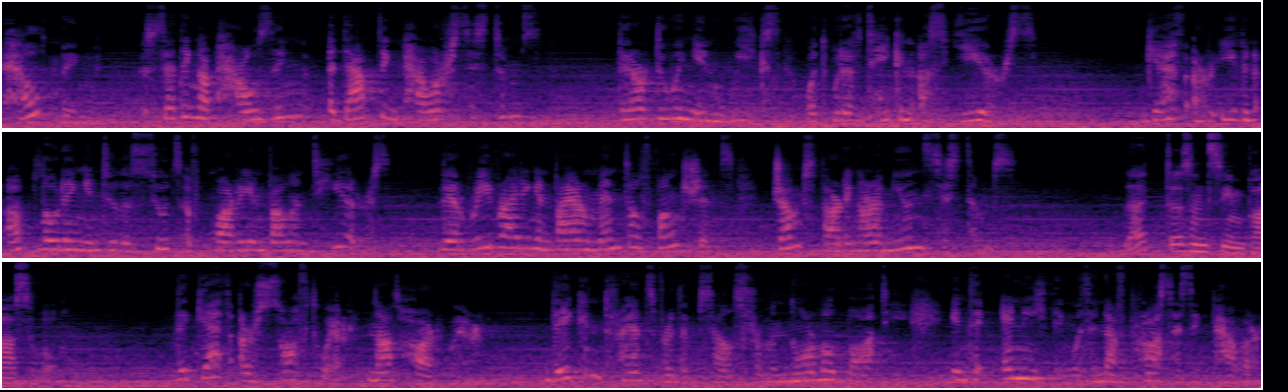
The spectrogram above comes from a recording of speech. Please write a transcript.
helping. Setting up housing, adapting power systems. They are doing in weeks what would have taken us years. Geth are even uploading into the suits of Quarian volunteers. They're rewriting environmental functions, jump-starting our immune systems. That doesn't seem possible. The Geth are software, not hardware. They can transfer themselves from a normal body into anything with enough processing power.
